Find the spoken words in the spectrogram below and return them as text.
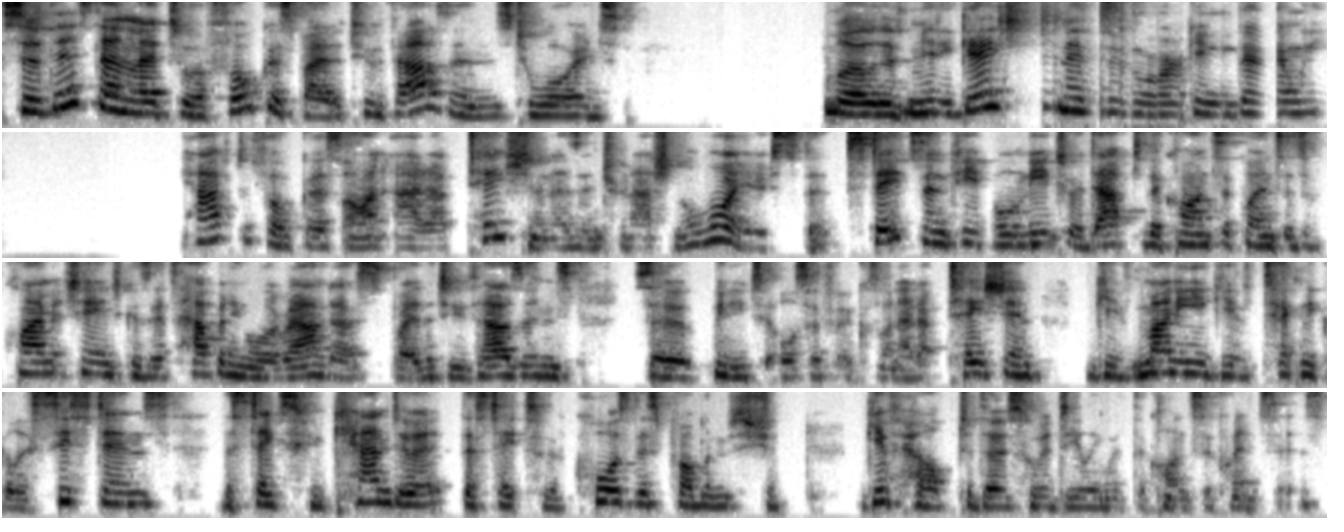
So this then led to a focus by the 2000s towards, well, if mitigation isn't working, then we have to focus on adaptation as international lawyers. The states and people need to adapt to the consequences of climate change because it's happening all around us by the 2000s. So we need to also focus on adaptation, give money, give technical assistance. The states who can do it, the states who have caused this problem should give help to those who are dealing with the consequences.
